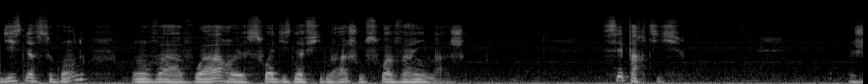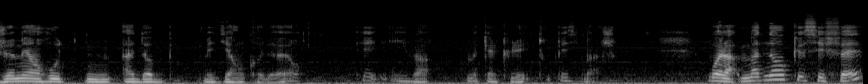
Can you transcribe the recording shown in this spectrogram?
19 secondes, on va avoir euh, soit 19 images ou soit 20 images. C'est parti. Je mets en route Adobe Media Encoder et il va me calculer toutes mes images. Voilà, maintenant que c'est fait,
